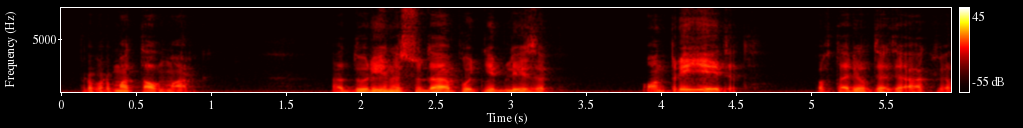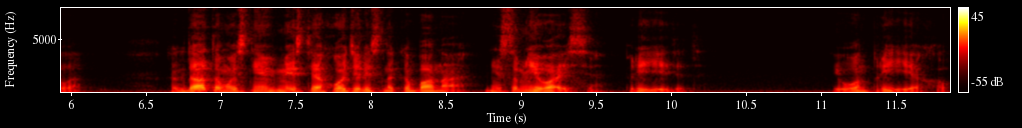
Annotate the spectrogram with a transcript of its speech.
– пробормотал Марк. «От Дурина сюда путь не близок». «Он приедет», – повторил дядя Аквила. «Когда-то мы с ним вместе охотились на кабана. Не сомневайся, приедет». И он приехал.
